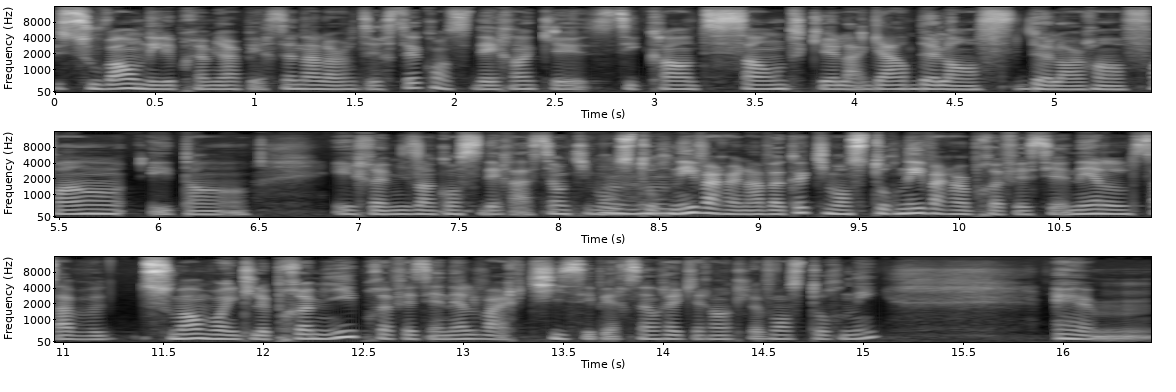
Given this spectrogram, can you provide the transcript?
souvent on est les premières personnes à leur dire ça, considérant que c'est quand ils sentent que la garde de, de leur enfant est, en, est remise en considération qu'ils vont se tourner vers un avocat, qu'ils vont se tourner vers un professionnel. Ça va, souvent vont être le premier professionnel vers qui ces personnes requérantes-là vont se tourner. Euh,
